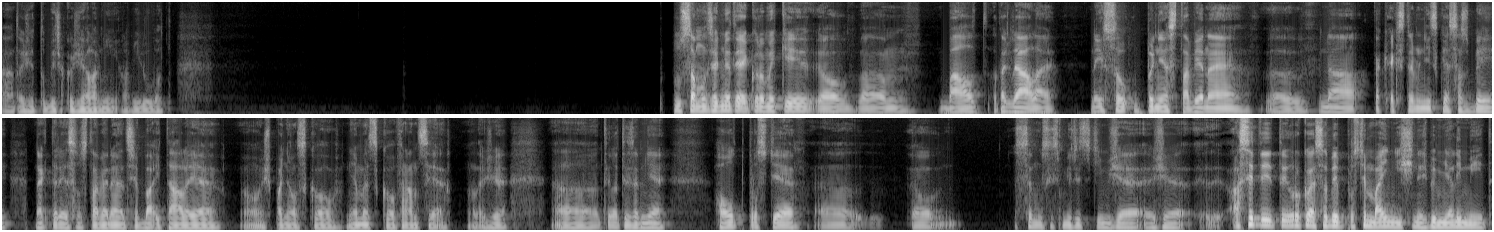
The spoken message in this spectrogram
A, takže to bych řekl, že je hlavní, hlavní důvod. Plus samozřejmě ty ekonomiky, jo, um, Balt a tak dále, nejsou úplně stavěné eh, na tak extrémně nízké sazby, na které jsou stavěné třeba Itálie, Španělsko, Německo, Francie. No, takže eh, tyhle ty země hold prostě eh, jo, se musí smířit s tím, že, že asi ty, ty úrokové sazby prostě mají nižší, než by měly mít,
